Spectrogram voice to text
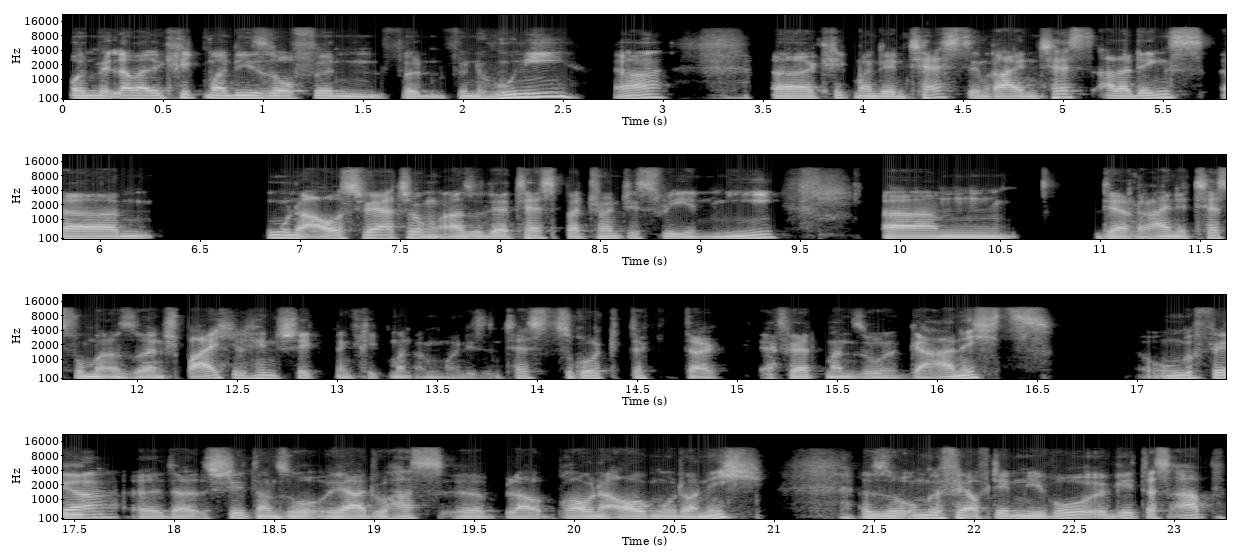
Und mittlerweile kriegt man die so für, für, für einen Huni, ja, äh, kriegt man den Test, den reinen Test, allerdings ähm, ohne Auswertung. Also der Test bei 23andMe, ähm, der reine Test, wo man also seinen Speichel hinschickt, dann kriegt man irgendwann diesen Test zurück. Da, da erfährt man so gar nichts ungefähr. Mhm. Äh, da steht dann so, ja, du hast äh, blau, braune Augen oder nicht. Also ungefähr auf dem Niveau geht das ab.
